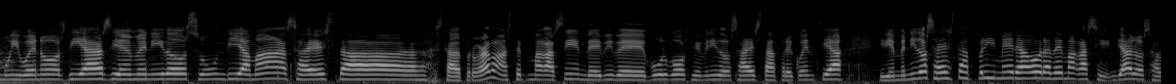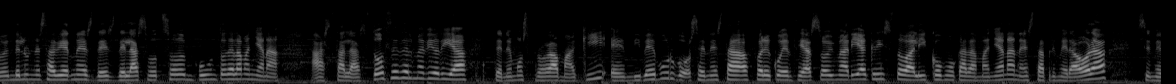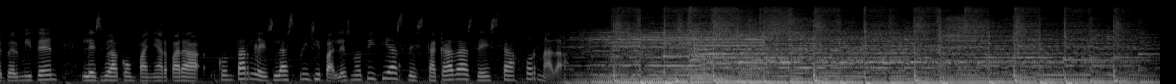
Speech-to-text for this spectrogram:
Muy buenos días, bienvenidos un día más a esta, esta programa, a este magazine de Vive Burgos, bienvenidos a esta frecuencia y bienvenidos a esta primera hora de magazine. Ya lo saben, de lunes a viernes desde las 8 en punto de la mañana hasta las 12 del mediodía tenemos programa aquí en Vive Burgos, en esta frecuencia. Soy María Cristóbal y como cada mañana en esta primera hora, si me permiten, les voy a acompañar para contarles las principales noticias destacadas de esta jornada.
